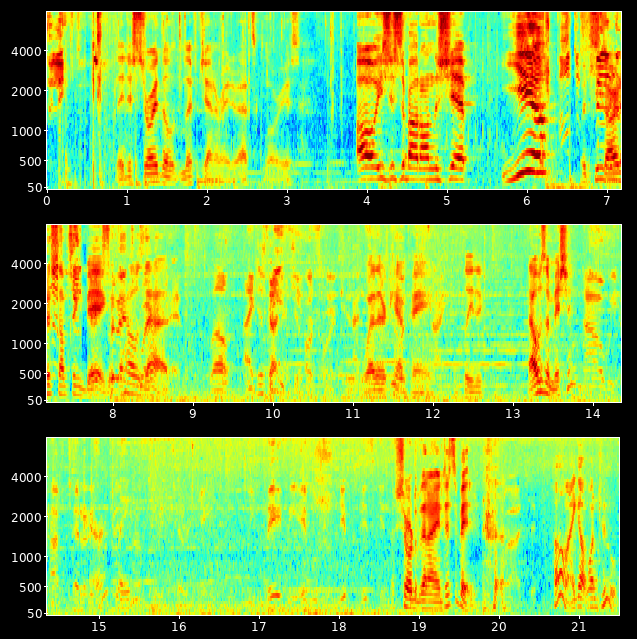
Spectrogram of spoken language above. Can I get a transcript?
the lift. They destroyed the lift generator. That's glorious. Oh, he's just about on the ship. Yeah! Let's start of something big. What the hell is that? Well, I just got an achievement for it. Weather campaign completed. That was a mission? Now we have terrorist Apparently. prisoners to interrogate. We may be able to nip this in Shorter than I anticipated. Oh, I got one too.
